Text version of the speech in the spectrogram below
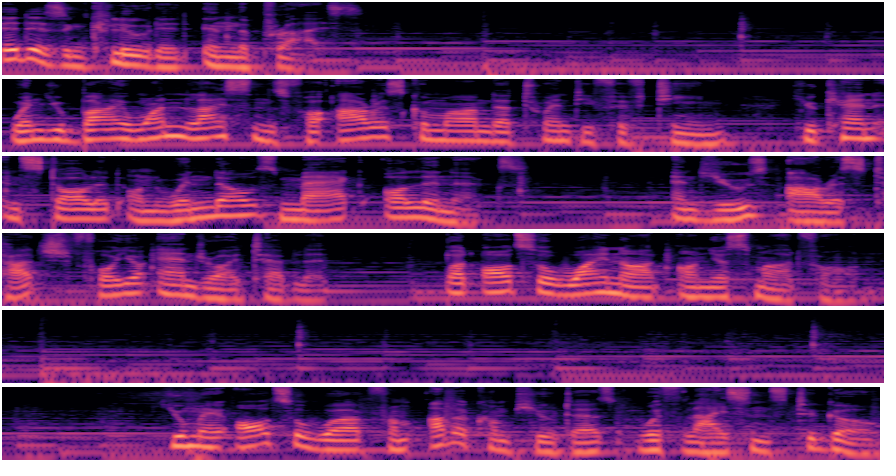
it is included in the price. When you buy one license for ARES Commander 2015, you can install it on Windows, Mac or Linux. And use ARES Touch for your Android tablet. But also why not on your smartphone. You may also work from other computers with license to go.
